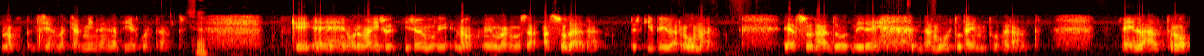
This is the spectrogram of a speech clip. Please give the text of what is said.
no? pensiamo a Carminati e quant'altro. Sì. Che è oramai cioè, diciamo che no, è una cosa assodata per chi vive a Roma, è assodato direi da molto tempo peraltro. E l'altro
